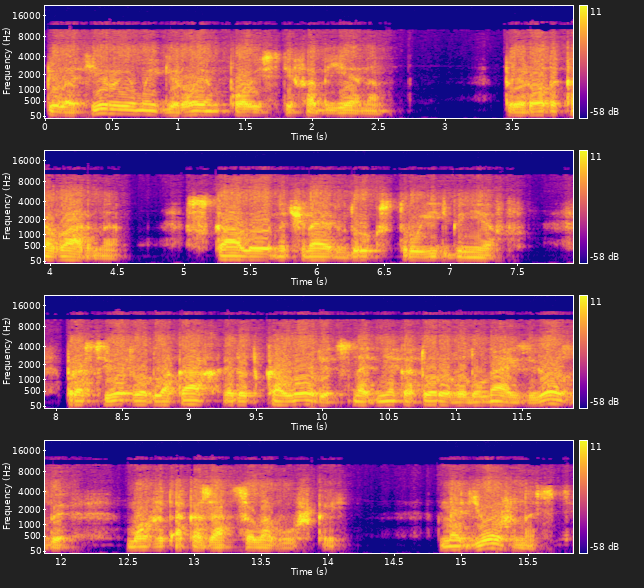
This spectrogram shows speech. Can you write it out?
пилотируемый героем повести Фабьеном. Природа коварна. Скалы начинают вдруг струить гнев. Просвет в облаках, этот колодец, на дне которого луна и звезды — может оказаться ловушкой. Надежность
